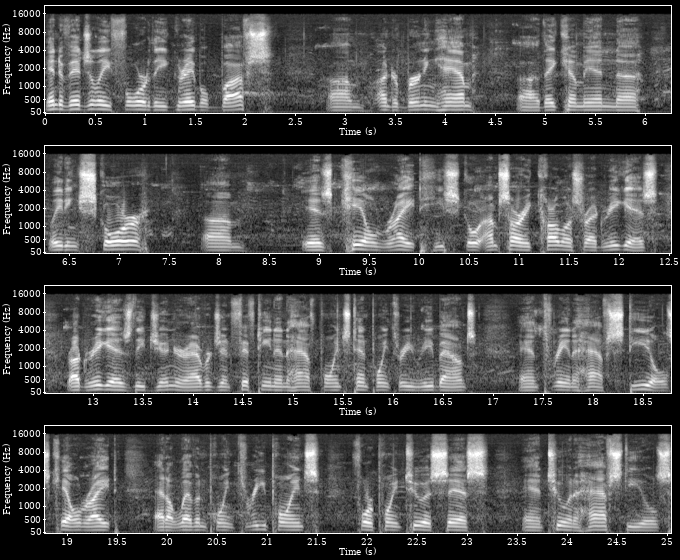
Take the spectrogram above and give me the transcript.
Individually for the Greybull Buffs um, under Birmingham, uh, they come in uh, leading scorer um, is Kale Wright. He scored. I'm sorry, Carlos Rodriguez. Rodriguez, the junior, averaging 15 and a half points, 10.3 rebounds, and three and a half steals. Kale Wright at 11.3 points, 4.2 assists, and two and a half steals.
